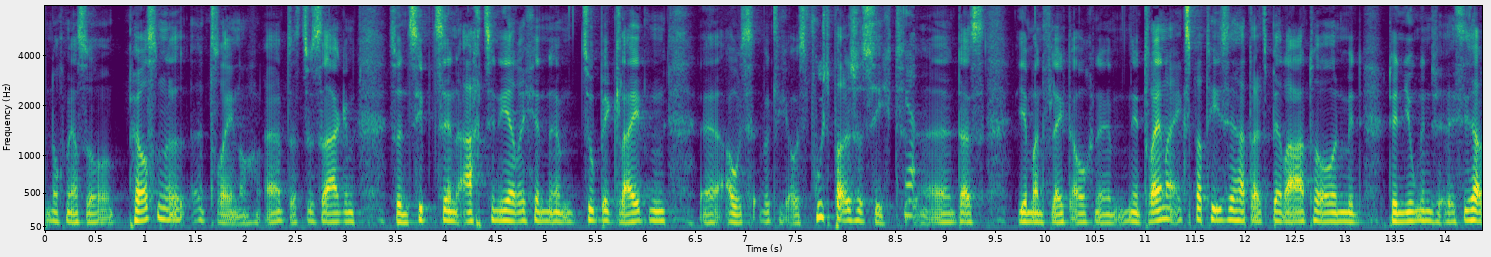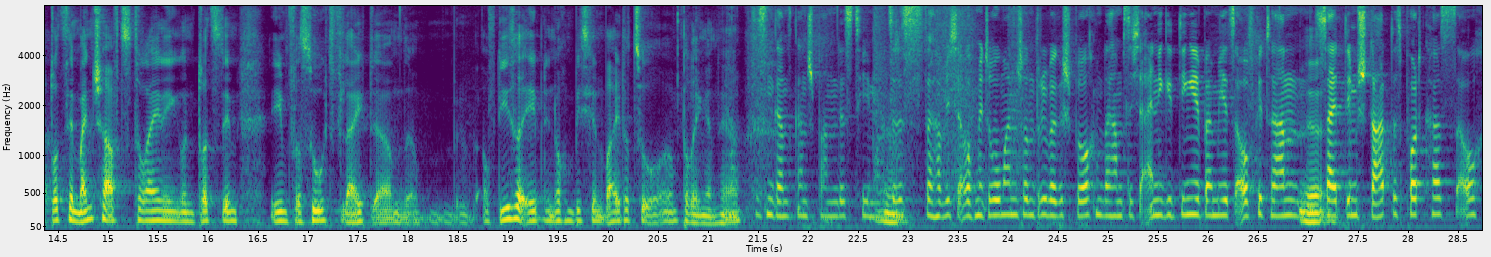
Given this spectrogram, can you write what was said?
noch mehr so Personal Trainer. Ja, das zu sagen, so einen 17-, 18-Jährigen ähm, zu begleiten, äh, aus, wirklich aus fußballischer Sicht, ja. äh, dass jemand vielleicht auch eine, eine Trainerexpertise hat als Berater und mit den Jungen, es ist ja trotzdem Mannschaftstraining und trotzdem eben versucht, vielleicht ähm, auf dieser Ebene noch ein bisschen weiterzubringen. Ja. ja. das ist ein ganz, ganz spannendes Thema. Also das, da habe ich auch mit Roman schon drüber gesprochen. Da haben sich einige Dinge bei mir jetzt aufgetan, seit dem Start des Podcasts auch.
